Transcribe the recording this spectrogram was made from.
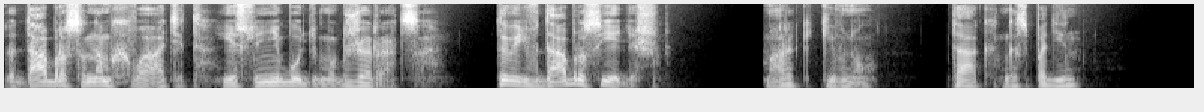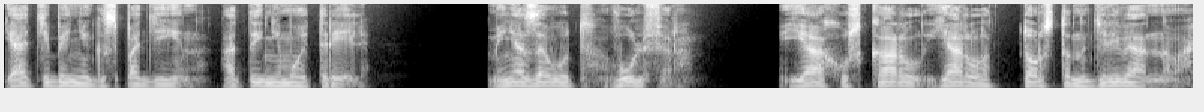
«Да Даброса нам хватит, если не будем обжираться. Ты ведь в Даброс едешь?» Марк кивнул. «Так, господин». «Я тебе не господин, а ты не мой трель. Меня зовут Вульфер. Я Хускарл Ярла Торстона Деревянного,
